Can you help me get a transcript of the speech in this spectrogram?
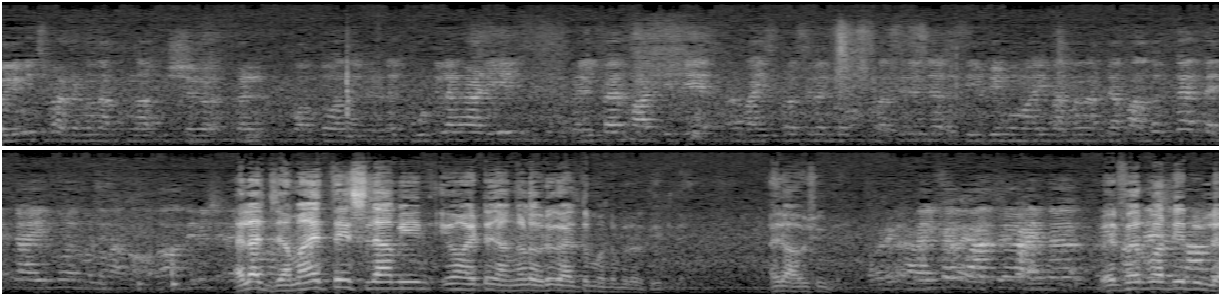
ഒരുമിച്ച് പ്രകടനം നടത്തുന്ന വിഷയങ്ങൾ പുറത്തു വന്നിട്ടുണ്ട്. കൂട്ടിലങ്ങാടിയിൽ വെൽഫെയർ പാർട്ടിക്ക് വൈസ് പ്രസിഡന്റും പ്രസിഡന്റ് സി പി എമ്മുമായി ഭരണം നടത്തി. അപ്പൊ അതൊക്കെ തെറ്റായിരുന്നു എന്നുള്ളതാണ്. അതോ അതിന് അല്ല ജമായത്തെ ഇസ്ലാമിയുമായിട്ട് ഞങ്ങൾ ഒരു കാലത്തും ബന്ധം പുലർത്തിയിട്ടില്ല. അതിന് ആവശ്യമില്ല. വെൽഫെയർ പാർട്ടിയായിട്ടില്ല.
